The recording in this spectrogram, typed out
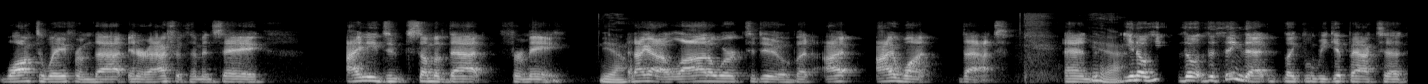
walked away from that interaction with them and say, I need to some of that for me. Yeah. And I got a lot of work to do, but I I want that. And yeah. you know, he, the the thing that like when we get back to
